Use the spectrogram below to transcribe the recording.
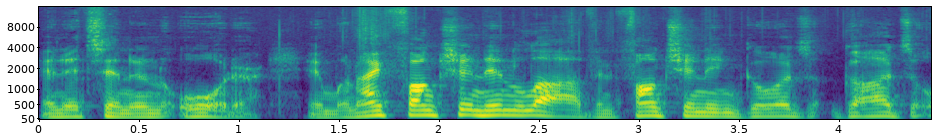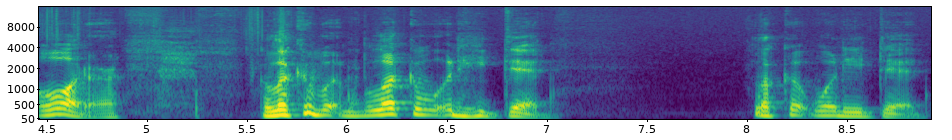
and it's in an order. And when I function in love and function in God's, God's order, Look at what, look at what he did. Look at what he did.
